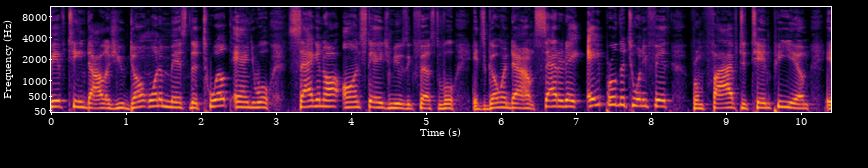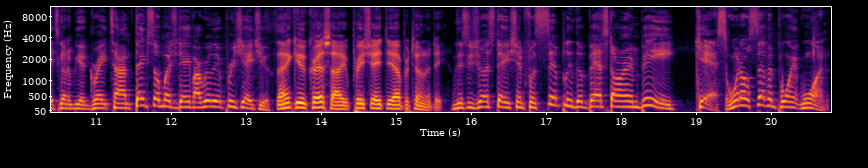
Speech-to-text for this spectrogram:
$15. You don't want to miss the 12th annual Saginaw On Stage Music Festival. It's going down Saturday, April the 25th from 5 to 10 p.m. It's going to be a great time. Thanks so much, Dave. I really appreciate you. Thank you, Chris. I appreciate the opportunity. This is your station for simply the best R&B. Kiss 107.1.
